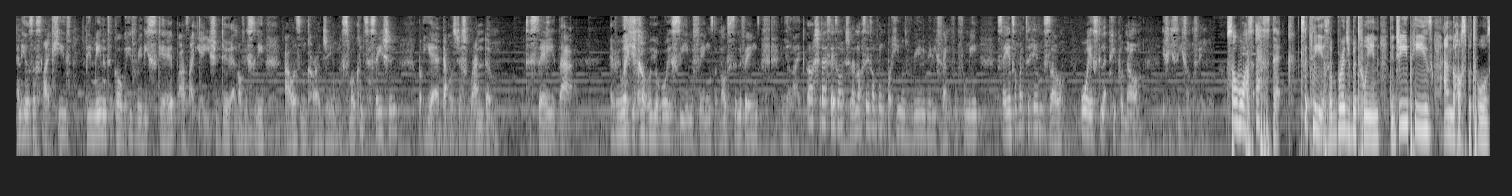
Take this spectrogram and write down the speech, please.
And he was just like, he's been meaning to go, but he's really scared. But I was like, yeah, you should do it. And obviously, I was encouraging smoking cessation. But yeah, that was just random to say that everywhere you go, you're always seeing things and noticing things, and you're like, oh, should I say something? Should I not say something? But he was really, really thankful for me saying something to him. So always let people know if you see something. So what's SDEC? Basically, it's a bridge between the GPs and the hospitals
